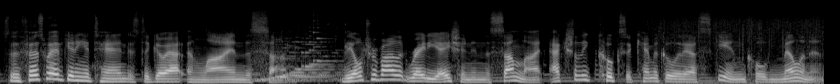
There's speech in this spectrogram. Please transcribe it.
So the first way of getting a tan is to go out and lie in the sun. The ultraviolet radiation in the sunlight actually cooks a chemical in our skin called melanin,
